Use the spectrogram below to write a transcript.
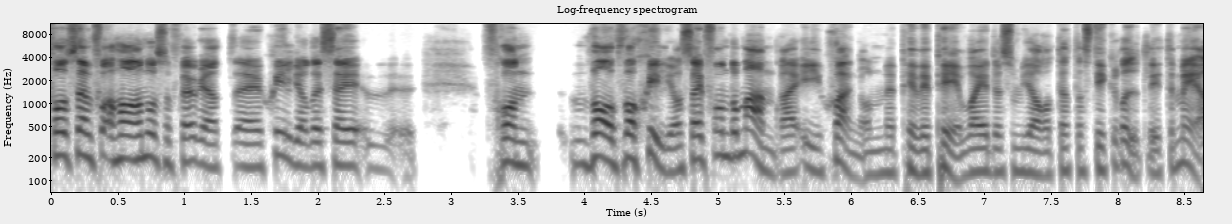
för sen har han också frågat, eh, skiljer det sig eh, från vad, vad skiljer sig från de andra i genren med PVP? Vad är det som gör att detta sticker ut lite mer?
